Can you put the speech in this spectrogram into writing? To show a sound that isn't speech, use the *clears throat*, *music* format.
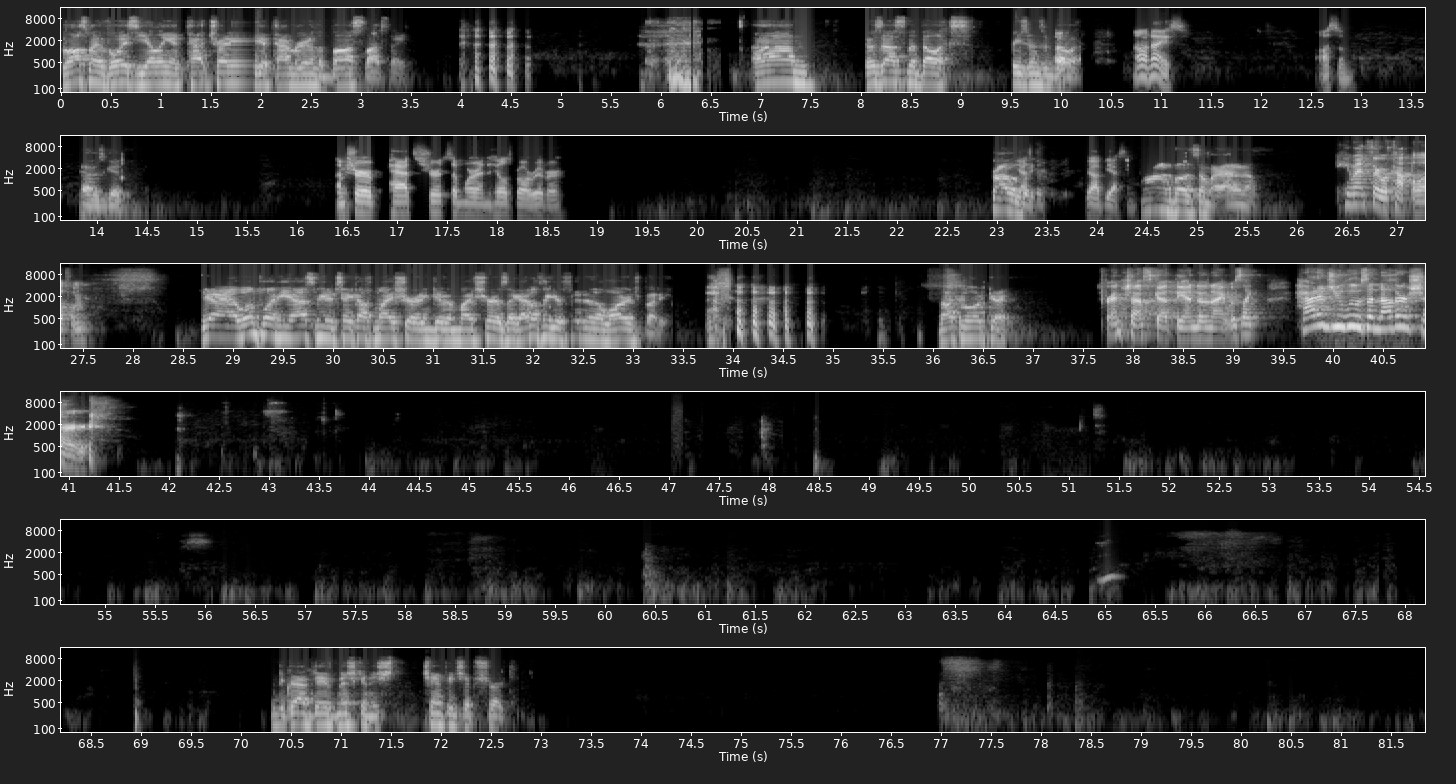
lost my voice yelling at Pat, trying to get Pat Maroon on the bus last night. *laughs* um, it was us and the Bellicks, Friesmans and Oh. Bellick. Oh, nice. Awesome. Yeah, it was good. I'm sure Pat's shirt somewhere in the Hillsborough River. Probably. Yes. Yeah, yes. We're on a boat somewhere. I don't know. He went through a couple of them. Yeah, at one point he asked me to take off my shirt and give him my shirt. I was like, I don't think you're fitting in a large, buddy. Not gonna look good. Francesca at the end of the night was like, How did you lose another shirt? *laughs* to grab Dave Mishkin his championship shirt.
